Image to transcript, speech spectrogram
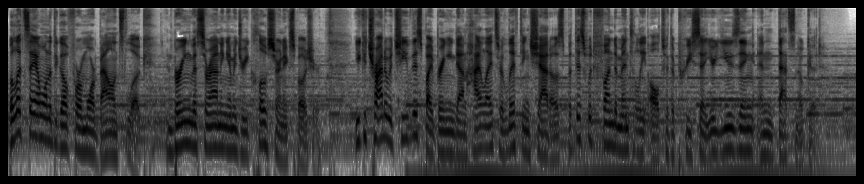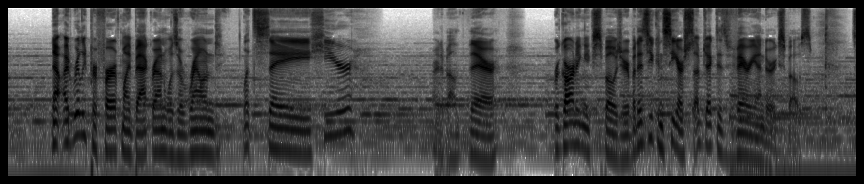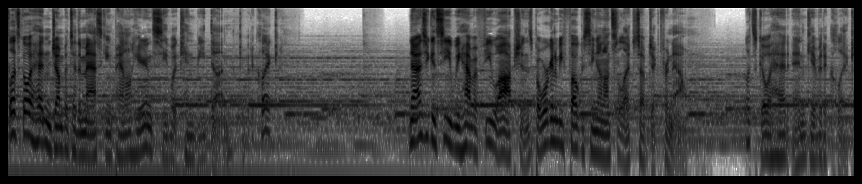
But let's say I wanted to go for a more balanced look and bring the surrounding imagery closer in exposure. You could try to achieve this by bringing down highlights or lifting shadows, but this would fundamentally alter the preset you're using, and that's no good. Now, I'd really prefer if my background was around, let's say here, right about there, regarding exposure, but as you can see, our subject is very underexposed. So let's go ahead and jump into the masking panel here and see what can be done. Give it a click. Now, as you can see, we have a few options, but we're going to be focusing on, on select subject for now. Let's go ahead and give it a click.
